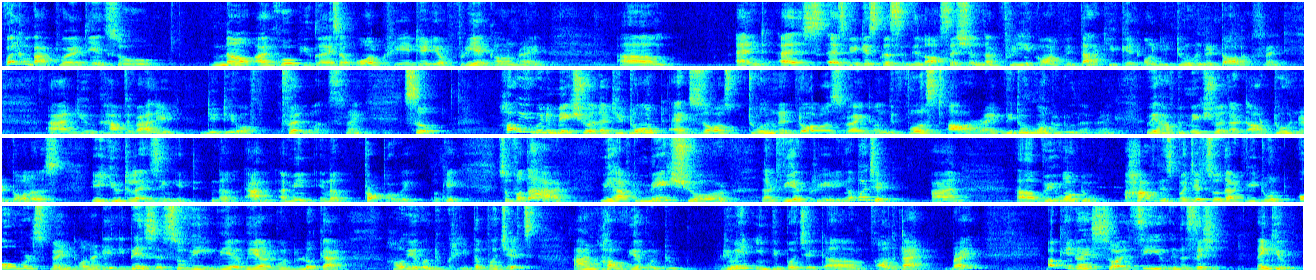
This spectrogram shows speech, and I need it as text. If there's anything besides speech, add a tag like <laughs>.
Welcome back to ITN. So now I hope you guys have all created your free account, right? Um, and as as we discussed in the last session, that free account with that you get only two hundred dollars, right? And you have the validity of twelve months, right? So how are you going to make sure that you don't exhaust $200 right on the first hour right we don't want to do that right we have to make sure that our $200 we're utilizing it in a i mean in a proper way okay so for that we have to make sure that we are creating a budget and uh, we want to have this budget so that we don't overspend on a daily basis so we we are, we are going to look at how we are going to create the budgets and how we are going to remain in the budget um, all the time, right? Okay guys, so I'll see you in the session. Thank you.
